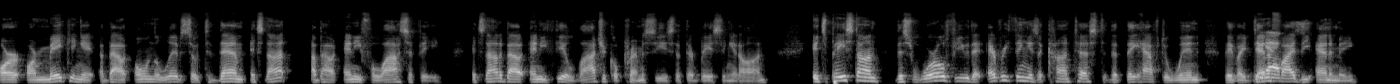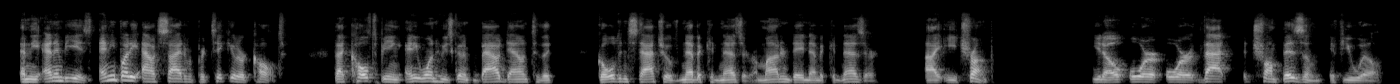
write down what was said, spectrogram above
are are making it about own the libs. So to them, it's not about any philosophy. It's not about any theological premises that they're basing it on. It's based on this worldview that everything is a contest that they have to win. They've identified yes. the enemy, and the enemy is anybody outside of a particular cult. That cult being anyone who's going to bow down to the golden statue of Nebuchadnezzar, a modern day Nebuchadnezzar, i.e., Trump. You know, or or that Trumpism, if you will.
